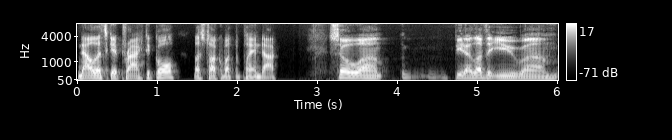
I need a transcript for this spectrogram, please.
now let's get practical. Let's talk about the plan doc. So, um, Pete, I love that you, um,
